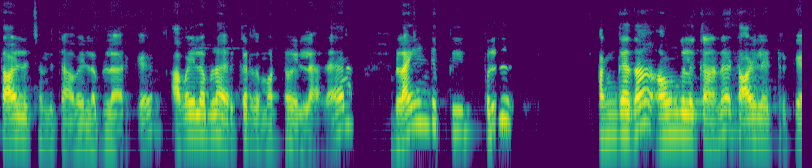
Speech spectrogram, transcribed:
டாய்லெட்ஸ் வந்துட்டு அவைலபிளாக இருக்குது அவைலபிளாக இருக்கிறது மட்டும் இல்லாத பிளைண்டு பீப்புள் அங்கே தான் அவங்களுக்கான டாய்லெட் இருக்கு.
